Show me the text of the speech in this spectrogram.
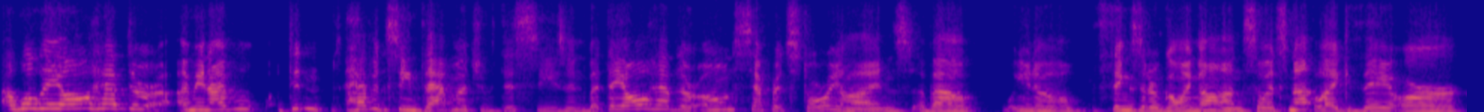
Uh, Well, they all have their. I mean, i didn't haven't seen that much of this season, but they all have their own separate storylines about you know things that are going on. So it's not like they are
